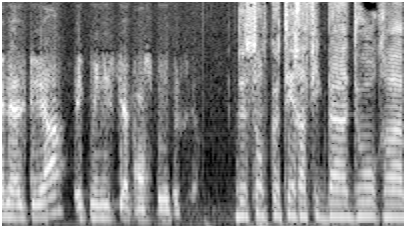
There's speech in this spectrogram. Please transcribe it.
NLTA et le ministère des Transports peut faire. De son côté, Rafik Bahadour, euh,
